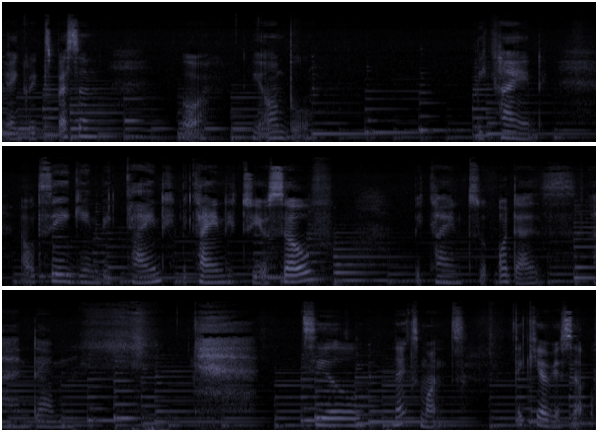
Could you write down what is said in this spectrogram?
You're a great person. Or be humble. Be kind. I would say again be kind. Be kind to yourself. To others. And um, till next month, take care of yourself.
